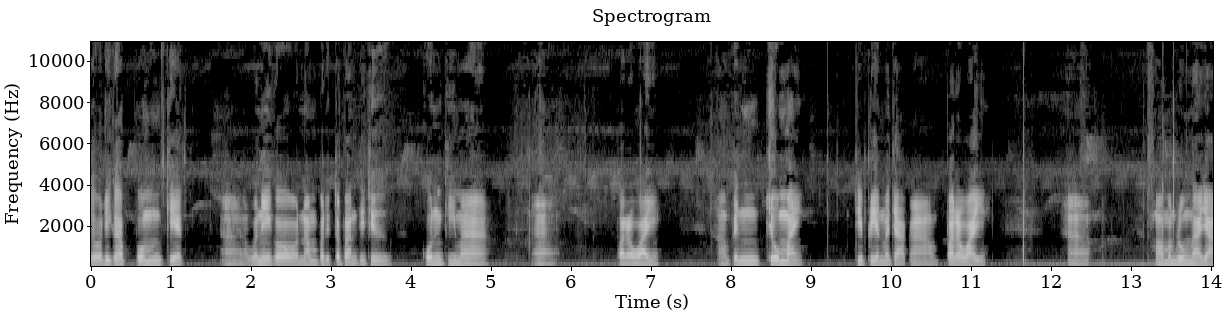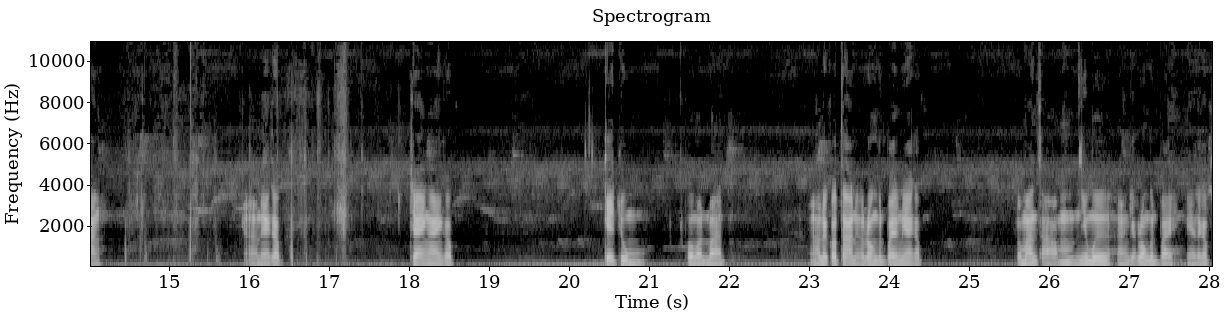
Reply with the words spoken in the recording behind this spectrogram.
สวัสดีครับ ผมเกียรติวันนี้ก็นำผลิตภัณฑ์ที่ชื่อ คนกี่ม้าอ่าปาราไว้เป็นโฉมใหม่ที่เปลี่ยนมาจากอ่าปาราไว้อ่ามาบำรุงหน้ายางอ่านี่ครับใช้ง่ายครับ แก้จุ่มพอมันมาดๆอ่าแล้วก็ทาเหนือร่องขึ้นไปตรงนี้ครับประมาณสามนิ้วมือห่างจากร่องขึ้นไปเนี่ยนะครับ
